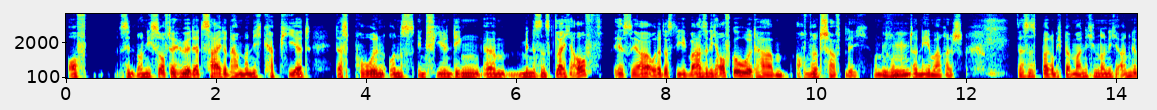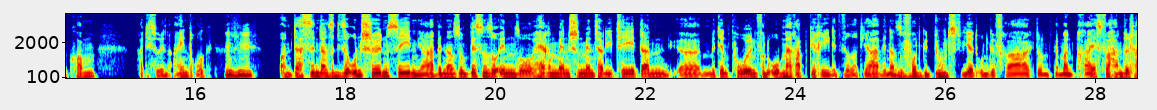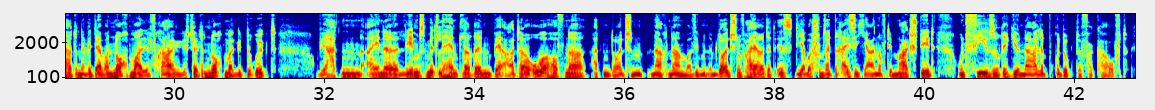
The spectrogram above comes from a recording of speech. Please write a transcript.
oft sind noch nicht so auf der Höhe der Zeit und haben noch nicht kapiert, dass Polen uns in vielen Dingen ähm, mindestens gleich auf ist, ja, oder dass die wahnsinnig aufgeholt haben, auch wirtschaftlich und, mhm. und unternehmerisch. Das ist, glaube ich, bei manchen noch nicht angekommen, hatte ich so den Eindruck. Mhm. Und das sind dann so diese unschönen Szenen, ja, wenn dann so ein bisschen so in so Herrenmenschen-Mentalität dann äh, mit den Polen von oben herab geredet wird, ja, wenn dann mhm. sofort geduzt wird, ungefragt und wenn man einen Preis verhandelt hat und dann wird der aber nochmal in Frage gestellt und nochmal gedrückt. Wir hatten eine Lebensmittelhändlerin, Beata Oberhoffner, hat einen deutschen Nachnamen, weil sie mit einem Deutschen verheiratet ist, die aber schon seit 30 Jahren auf dem Markt steht und viel so regionale Produkte verkauft.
